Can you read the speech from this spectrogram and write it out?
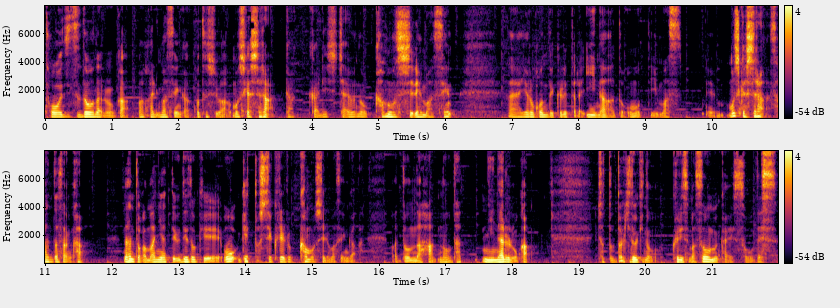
当日どうなるのか分かりませんが今年はもしかしたらがっかりしちゃうのかもしれません。あ喜んでくれたらいいなと思っています、えもしかしたらサンタさんがなんとか間に合って腕時計をゲットしてくれるかもしれませんが、まあ、どんな反応だになるのかちょっとドキドキのクリスマスを迎えそうです。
